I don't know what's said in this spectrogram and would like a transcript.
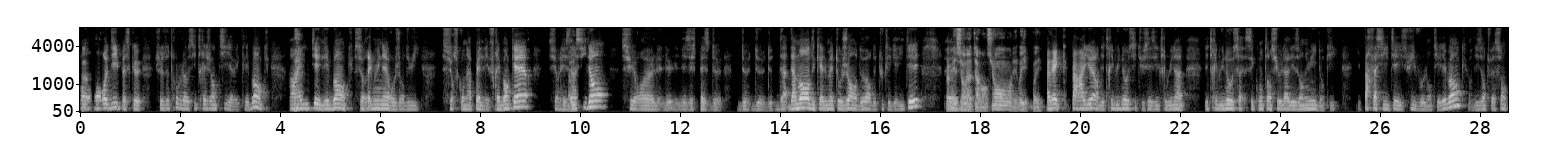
on, on, redit parce que je te trouve là aussi très gentil avec les banques. En réalité, les banques se rémunèrent aujourd'hui sur ce qu'on appelle les frais bancaires, sur les incidents, sur euh, les espèces de, d'amendes qu'elles mettent aux gens en dehors de toute légalité. Ah, euh, sur l'intervention, oui, oui. Avec par ailleurs des tribunaux, si tu saisis le tribunal, les tribunaux, ces contentieux-là les ennuient, donc ils, par facilité, ils suivent volontiers les banques, en disant de toute façon,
